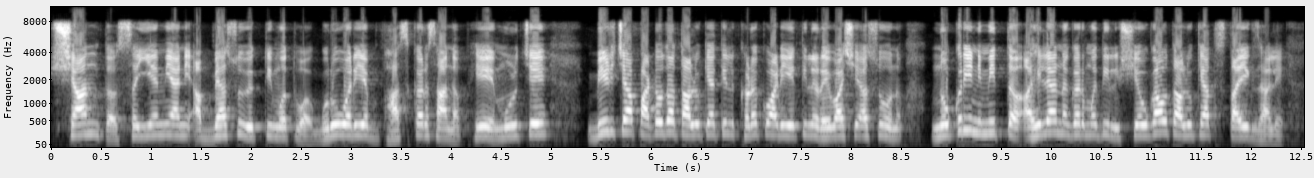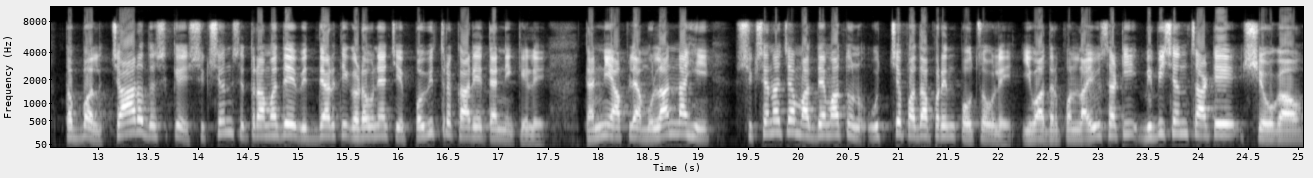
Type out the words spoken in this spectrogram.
शांत संयमी आणि अभ्यासू व्यक्तिमत्व गुरुवर्य भास्कर सानप हे मूळचे बीडच्या पाटोदा तालुक्यातील खडकवाडी येथील रहिवासी असून नोकरीनिमित्त अहिल्यानगरमधील शेवगाव तालुक्यात स्थायिक झाले. तब्बल चार दशके शिक्षण क्षेत्रामध्ये विद्यार्थी घडवण्याचे पवित्र कार्य त्यांनी केले. त्यांनी आपल्या मुलांनाही शिक्षणाच्या माध्यमातून उच्च पदापर्यंत पोहोचवले. युवा दर्पण लाईव्हसाठी बिभीषण चाटे शेवगाव.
